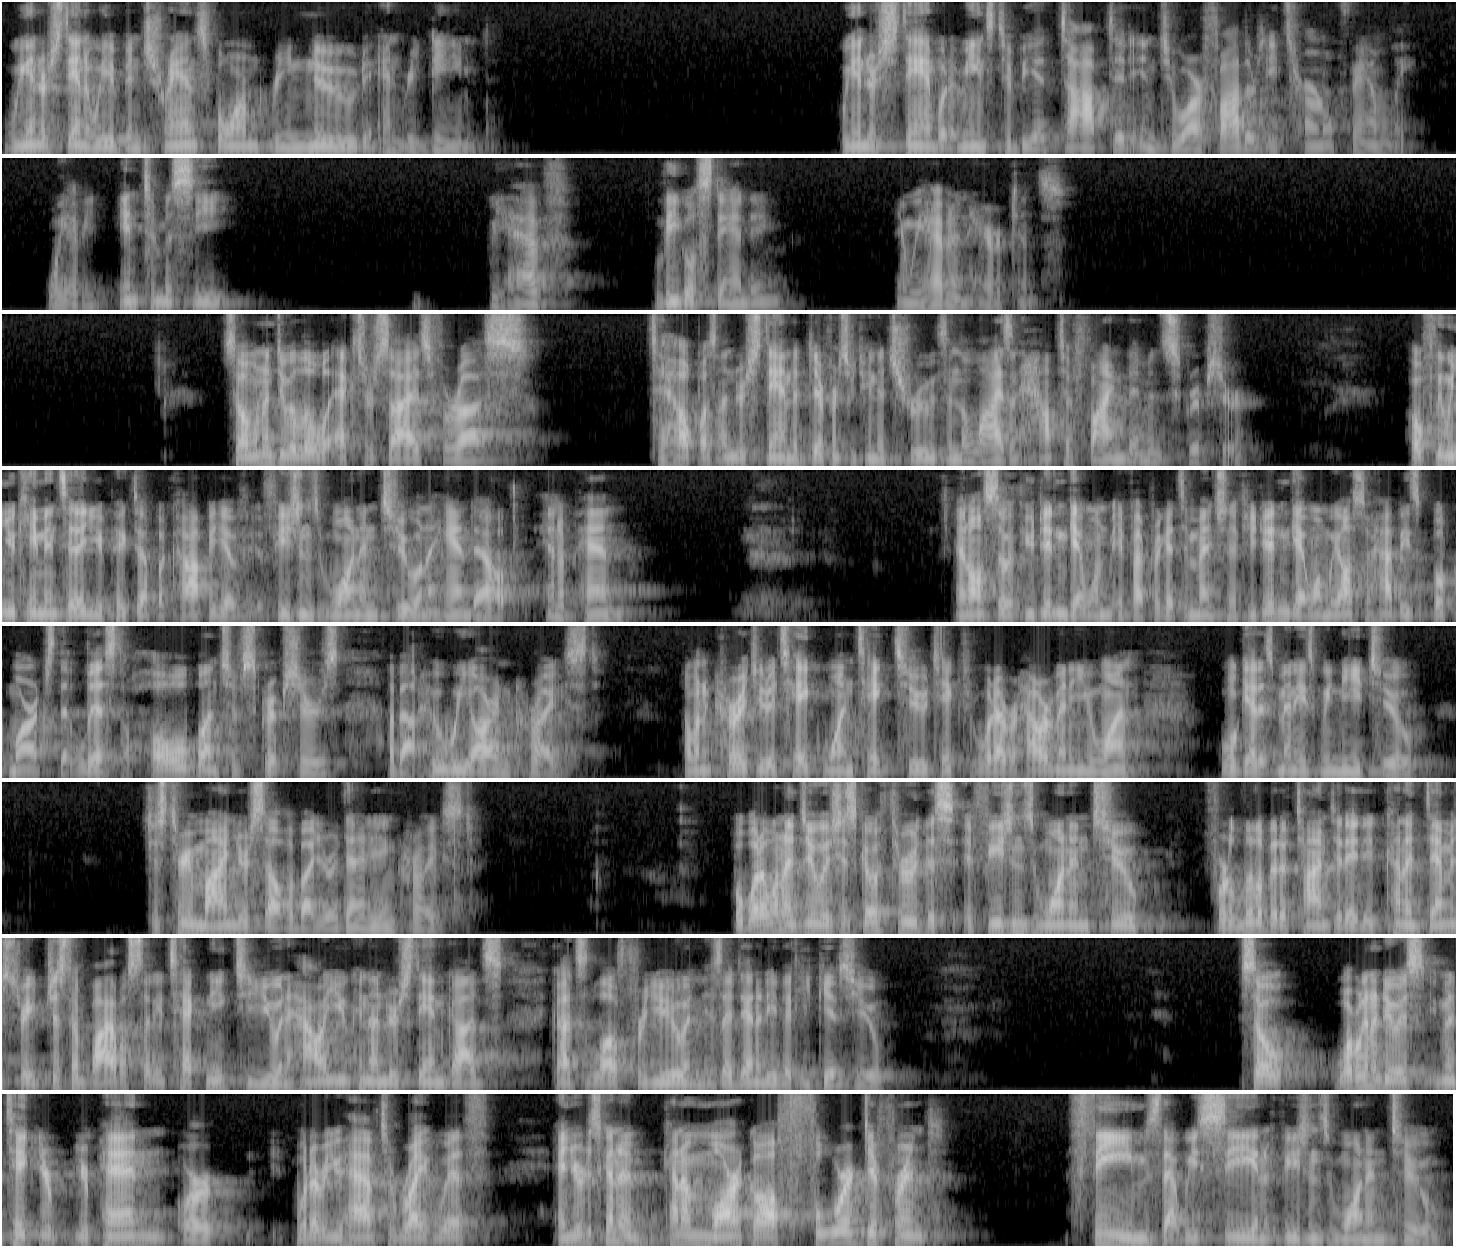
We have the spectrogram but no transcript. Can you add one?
we understand that we have been transformed, renewed, and redeemed. We understand what it means to be adopted into our Father's eternal family. We have intimacy, we have legal standing, and we have an inheritance. So I want to do a little exercise for us to help us understand the difference between the truths and the lies and how to find them in Scripture. Hopefully, when you came in today, you picked up a copy of Ephesians 1 and 2 on a handout and a pen. And also, if you didn't get one, if I forget to mention, if you didn't get one, we also have these bookmarks that list a whole bunch of scriptures about who we are in Christ. I want to encourage you to take one, take two, take whatever, however many you want. We'll get as many as we need to. Just to remind yourself about your identity in Christ. But what I want to do is just go through this Ephesians 1 and 2 for a little bit of time today to kind of demonstrate just a Bible study technique to you and how you can understand God's, God's love for you and his identity that he gives you. So what we're going to do is you're going to take your, your pen or whatever you have to write with, and you're just going to kind of mark off four different themes that we see in Ephesians 1 and 2.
